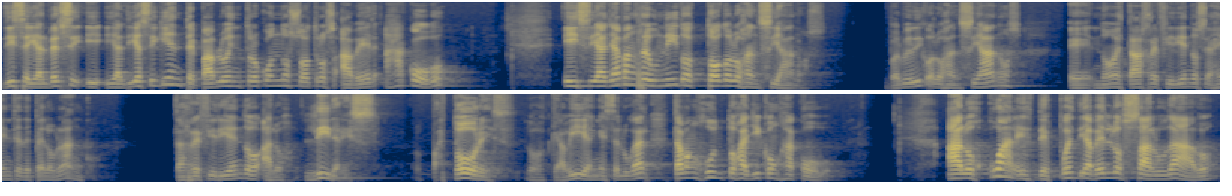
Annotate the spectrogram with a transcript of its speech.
dice, y al, y, y al día siguiente, Pablo entró con nosotros a ver a Jacobo y se hallaban reunidos todos los ancianos. Vuelvo y digo, los ancianos eh, no está refiriéndose a gente de pelo blanco, está refiriendo a los líderes, los pastores, los que había en ese lugar, estaban juntos allí con Jacobo, a los cuales después de haberlos saludado,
